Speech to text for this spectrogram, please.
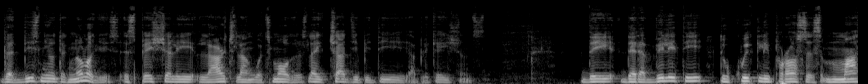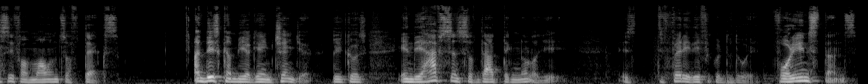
that these new technologies, especially large language models like ChatGPT applications, the, their ability to quickly process massive amounts of text. And this can be a game changer because, in the absence of that technology, it's very difficult to do it. For instance,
